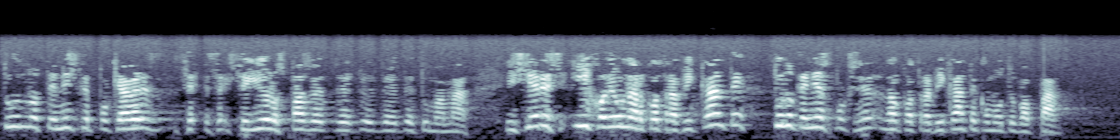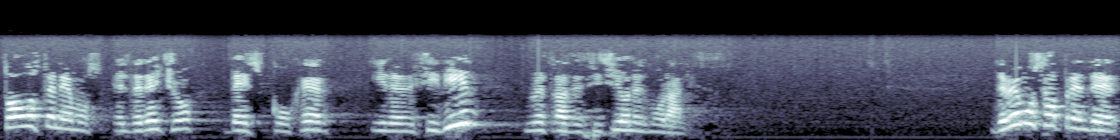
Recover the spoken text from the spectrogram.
tú no teniste por qué haber seguido los pasos de, tu mamá. Y si eres hijo de un narcotraficante, tú no tenías por qué ser narcotraficante como tu papá. Todos tenemos el derecho de escoger y de decidir nuestras decisiones morales. Debemos aprender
